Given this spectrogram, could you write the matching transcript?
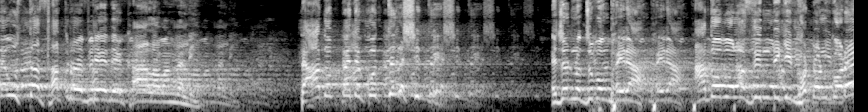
দে, উস্তাদ ছাত্রের বিড়ি দে, খালা বাঙালি। তা আদব পেতে করতে শিখবে? এজন্য যুবক ভাইরা আদবলা জিন্দিগি গঠন করে,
